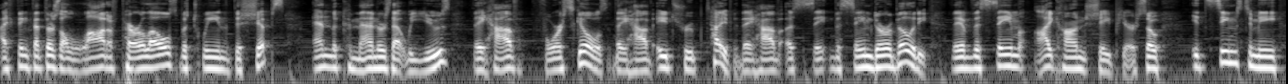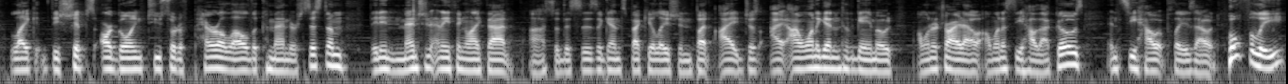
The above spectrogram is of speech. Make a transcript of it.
I think that there's a lot of parallels between the ships and the commanders that we use. They have four skills. They have a troop type. They have a sa the same durability. They have the same icon shape here. So it seems to me like the ships are going to sort of parallel the commander system. They didn't mention anything like that uh, so this is again speculation but I just I, I want to get into the game mode. I want to try it out. I want to see how that goes and see how it plays out. Hopefully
